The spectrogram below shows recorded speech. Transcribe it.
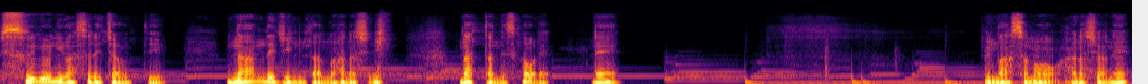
すぐに忘れちゃうっていう。なんでジンタンの話に なったんですか？俺。ねえ。まあその話はね、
